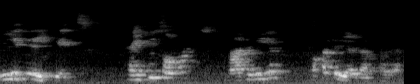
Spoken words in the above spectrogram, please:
little kids. Thank you so much. Madhaviya, Pakatilla Dr.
